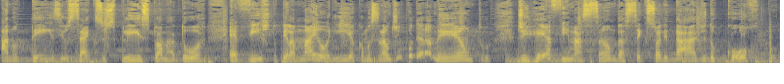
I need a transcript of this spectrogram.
a nudez e o sexo explícito amador é visto pela maioria como sinal de empoderamento, de reafirmação da sexualidade, do corpo,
